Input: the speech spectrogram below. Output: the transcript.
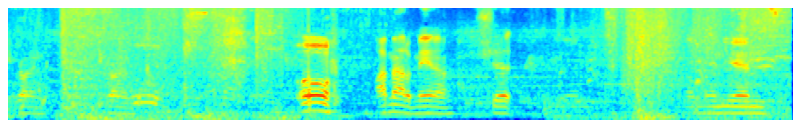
Keep running. Keep running. Oh, I'm out of mana. Shit. minions.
